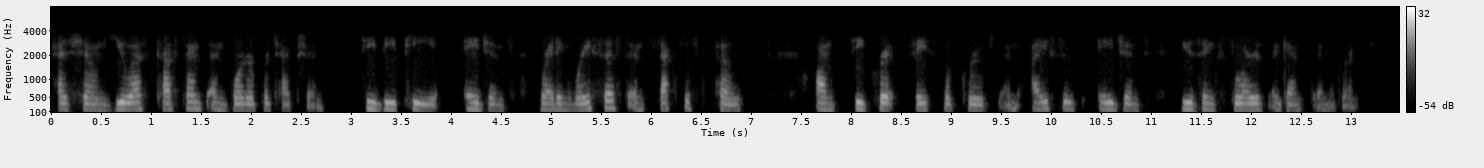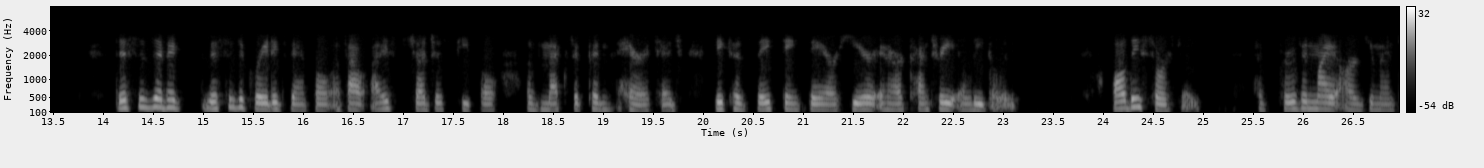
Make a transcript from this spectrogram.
has shown U.S. Customs and Border Protection (CBP) agents writing racist and sexist posts on secret Facebook groups and ICE's agents using slurs against immigrants. This is, an, this is a great example of how ICE judges people of Mexican heritage because they think they are here in our country illegally. All these sources have proven my argument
